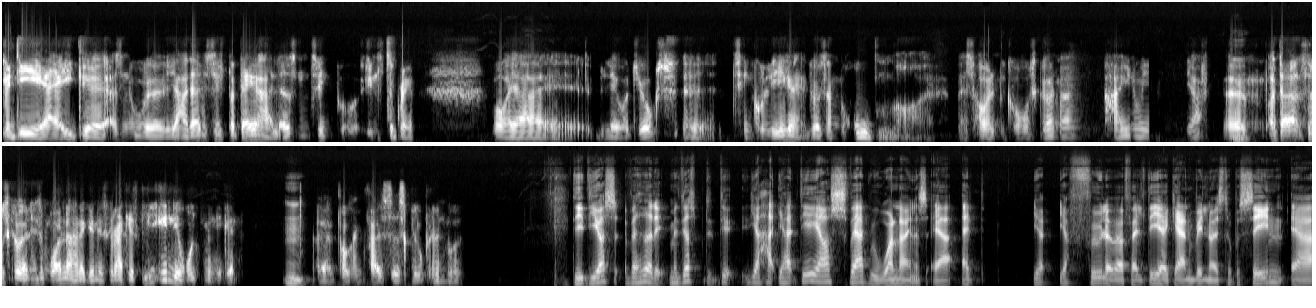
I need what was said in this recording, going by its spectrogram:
Men det er ikke, øh, altså nu, øh, jeg har der de sidste par dage, har jeg lavet sådan en ting på Instagram, hvor jeg øh, laver jokes øh, til en kollega, jeg gjorde sammen med Ruben og øh, Mads Holm i gøre det med Heino i, i aften. Mm. Øh, og der, så skriver jeg ligesom one igen, jeg skal mærke, at jeg skal lige ind i rytmen igen, Mm. øh, på at faktisk og skrive på den måde. Det, de er også, hvad hedder det, men det er, også, det, jeg har, jeg, det er også svært ved one-liners, er, at jeg, jeg føler i hvert fald, det jeg gerne vil, når jeg står på scenen, er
